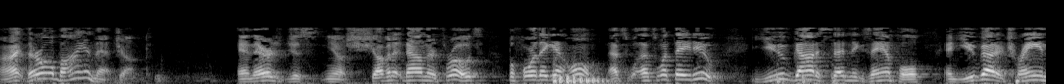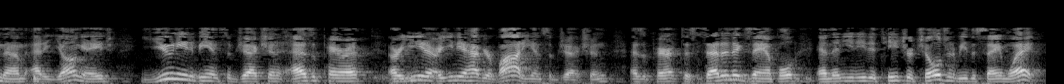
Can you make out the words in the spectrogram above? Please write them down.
Alright? They're all buying that junk. And they're just, you know, shoving it down their throats before they get home. That's what, that's what they do. You've got to set an example and you've got to train them at a young age. You need to be in subjection as a parent, or you need, or you need to have your body in subjection as a parent to set an example, and then you need to teach your children to be the same way.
